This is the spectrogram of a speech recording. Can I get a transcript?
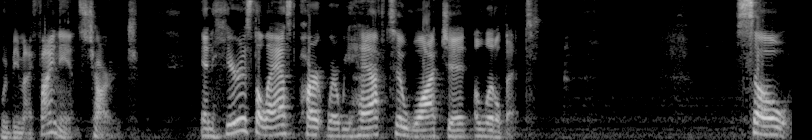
would be my finance charge. And here is the last part where we have to watch it a little bit. So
